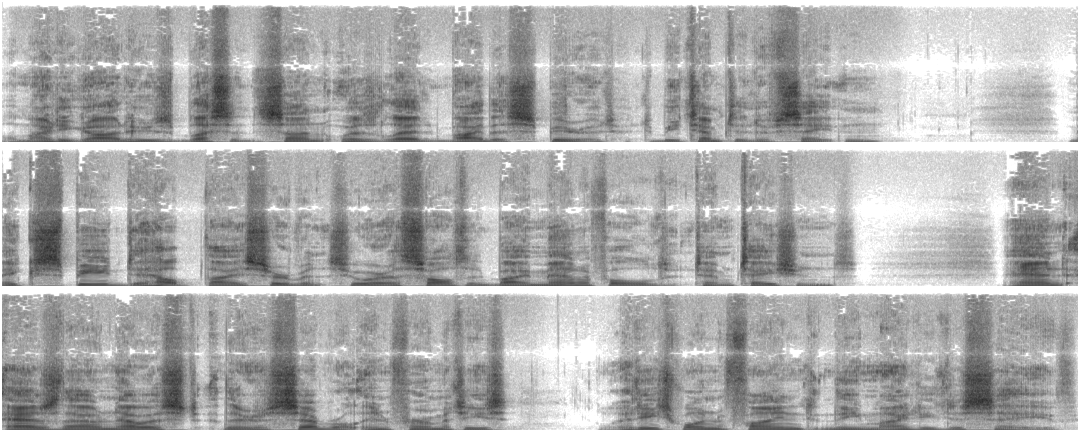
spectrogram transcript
Almighty God, whose blessed Son was led by the Spirit to be tempted of Satan, make speed to help thy servants who are assaulted by manifold temptations. And as thou knowest their several infirmities, let each one find thee mighty to save.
